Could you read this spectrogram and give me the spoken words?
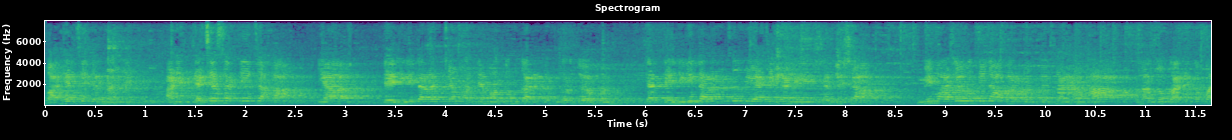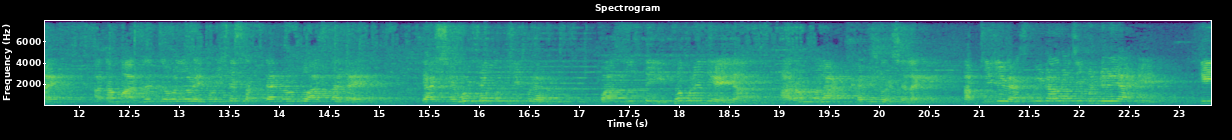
बाहेरचे करणार नाही. आणि त्याच्यासाठीचा हा या देणगीदारांच्या माध्यमातून कार्यक्रम करतोय आपण. त्या देणगीदारांचं मी या ठिकाणी शतशः मी माझ्या वतीने आभार मानतो कारण हा आपला जो कार्यक्रम आहे आता माझं जवळजवळ एकोणीसशे सत्त्याण्णव जो आज ताजा आहे त्या शेवटच्या वर्षीपर्यंत पासून ते इथंपर्यंत यायला अराऊंड मला अठ्ठावीस वर्ष लागली. आमची जी व्यासपीठावरची मंडळी आहे ती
